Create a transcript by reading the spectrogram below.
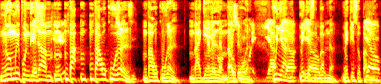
Non mwen pon deja, mpa okouran, mpa okouran. Je pas au courant. Je pas gagné, pas au courant. Kounya, mais question pas maintenant. Mais question pas maintenant.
